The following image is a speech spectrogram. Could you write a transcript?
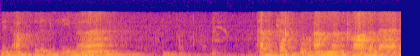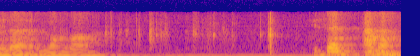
من أصل الإيمان الكف عن من قال لا إله إلا الله. He said Anas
